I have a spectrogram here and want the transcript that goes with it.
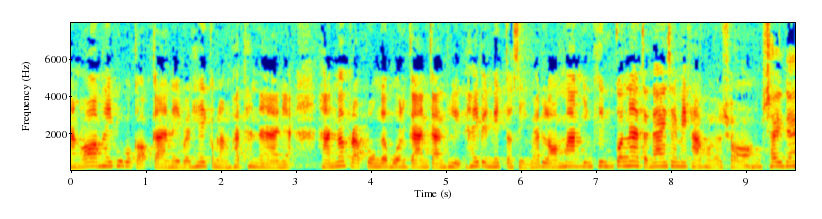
ทางอ้อมให้ผู้ประกอบการในประเทศกำลังพัฒนาเนี่ยหันมาปรับปรุงกระบวนการการผลิตให้เป็นมิตรต่อสิ่งแวดล้อมมากยิ่งขึ้น ก็น่าจะได้ใช่ไหมคะผอชใช่แน่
